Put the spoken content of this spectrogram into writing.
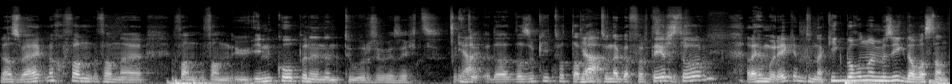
En als wij ook nog van, van, eh, van, van uw inkopen in een tour, zo gezegd. Ja. Dat, dat is ook iets wat dat, Ja, toen ik dat voor het eerst hoorde. Allee, je moet rekenen, toen ik begon met muziek, dat was dan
